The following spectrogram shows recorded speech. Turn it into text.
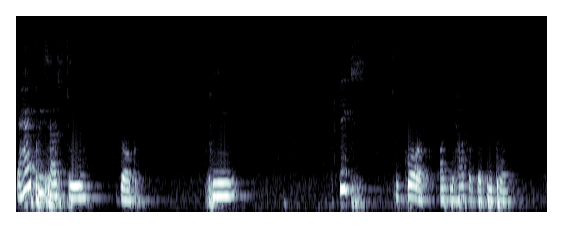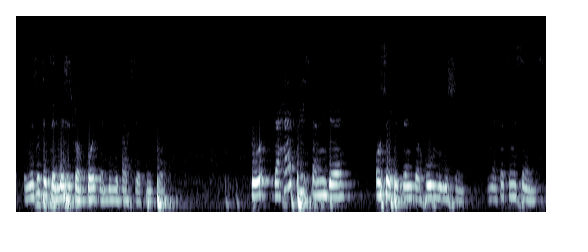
The high priest has two jobs. He speaks to God on behalf of the people. He also takes a message from God and brings it back to the people. So the high priest standing there also represents the whole nation in a certain sense.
